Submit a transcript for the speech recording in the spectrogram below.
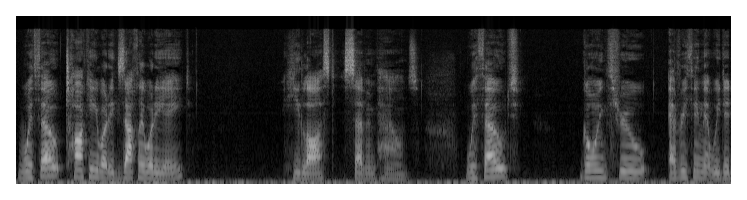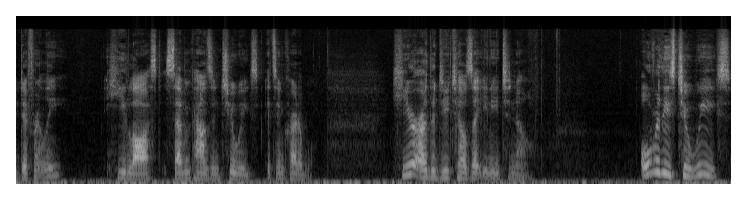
Without talking about exactly what he ate, he lost seven pounds. Without going through everything that we did differently, he lost seven pounds in two weeks. It's incredible. Here are the details that you need to know over these two weeks,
